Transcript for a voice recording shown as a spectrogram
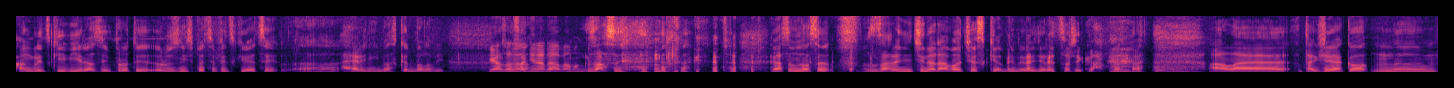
anglické výrazy pro ty různé specifické věci, uh, herní, basketbalový. Já zásadně no, nadávám anglicky. Zásadně. Já jsem zase v zahraničí nadával česky, aby nevěděli, co říká. Ale takže jako... Mm,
